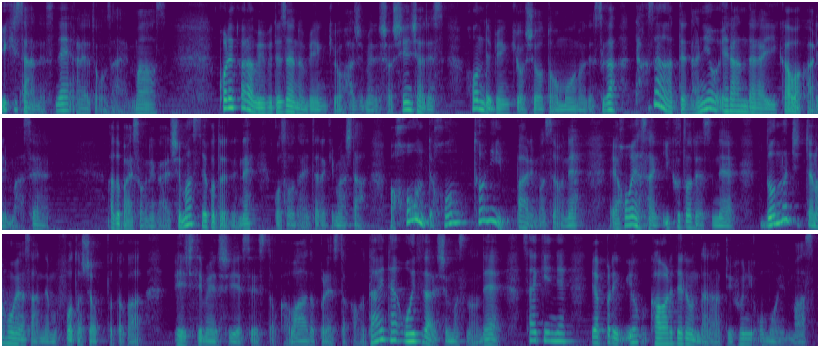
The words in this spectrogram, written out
ゆきさんですね。ありがとうございます。これから Web デザインの勉強を始める初心者です。本で勉強しようと思うのですが、たくさんあって何を選んだらいいかわかりません。アドバイスお願いしますということでね、ご相談いただきました。まあ、本って本当にいっぱいありますよね。え本屋さん行くとですね、どんなちっちゃな本屋さんでも Photoshop とか HTML、CSS とか WordPress とかを大体置いてたりしますので、最近ね、やっぱりよく買われてるんだなというふうに思います。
